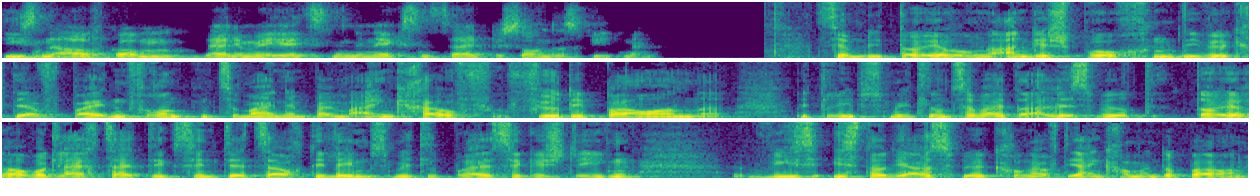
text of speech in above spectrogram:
Diesen Aufgaben werde ich mir jetzt in der nächsten Zeit besonders widmen. Sie haben die Teuerung angesprochen, die wirkte auf beiden Fronten. Zum einen beim Einkauf für die Bauern, Betriebsmittel und so weiter. Alles wird teurer, aber gleichzeitig sind jetzt auch die Lebensmittelpreise gestiegen. Wie ist da die Auswirkung auf die Einkommen der Bauern?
